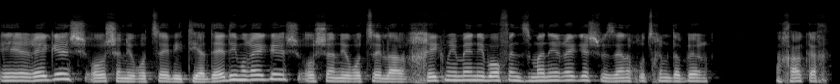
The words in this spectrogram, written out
אה, רגש, או שאני רוצה להתיידד עם רגש, או שאני רוצה להרחיק ממני באופן זמני רגש, וזה אנחנו צריכים לדבר אחר כך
